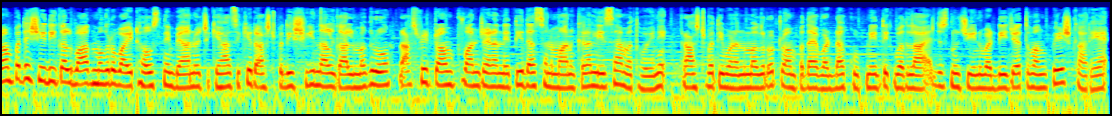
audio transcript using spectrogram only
ਟਰੰਪ ਅਤੇ ਸ਼ੀ ਦੀ ਗੱਲਬਾਤ ਮਗਰੋਂ ਵਾਈਟ ਹਾਊਸ ਨੇ ਬਿਆਨ ਵਿੱਚ ਕਿਹਾ ਸੀ ਕਿ ਰਾਸ਼ਟਰਪਤੀ ਸ਼ੀ ਨਾਲ ਗੱਲ ਮਗਰੋਂ ਰਾਸ਼ਟਰਪਤੀ ਟਰੰਪ ਵਨ ਚਾਈਨਾ ਨੀਤੀ ਦਾ ਸਨਮਾਨ ਕਰਨ ਲਈ ਸਹਿਮਤ ਹੋਏ ਨੇ। ਰਾਸ਼ਟਰਪਤੀ ਬਣਨ ਮਗਰੋਂ ਟਰੰਪ ਦਾ ਇਹ ਵੱਡਾ ਕੂਟਨੀਤਿਕ ਬਦਲਾਅ ਹੈ, ਜਿਸ ਨੂੰ ਚੀਨ ਵੱਡੀ ਜਿੱਤ ਵਾਂਗ ਪੇਸ਼ ਕਰ ਰਿਹਾ ਹੈ।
